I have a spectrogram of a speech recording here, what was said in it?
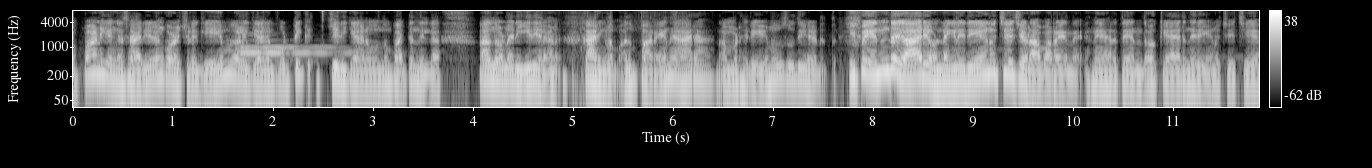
അപ്പാണിക്ക് അങ്ങ് ശരീരം കുഴച്ചിട്ട് ഗെയിം കളിക്കാനും പൊട്ടിച്ചിരിക്കാനും ഒന്നും പറ്റുന്നില്ല എന്നുള്ള രീതിയിലാണ് കാര്യങ്ങളും. അതും പറയുന്ന ആരാ? നമ്മുടെ രേണു സുധിയുടെ അടുത്ത്. ഇപ്പൊ എന്ത് കാര്യം ഉണ്ടെങ്കിൽ രേണു ചേച്ചിയടാ പറയുന്നത് നേരത്തെ എന്തൊക്കെയായിരുന്നു രേണു ചേച്ചിയെ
